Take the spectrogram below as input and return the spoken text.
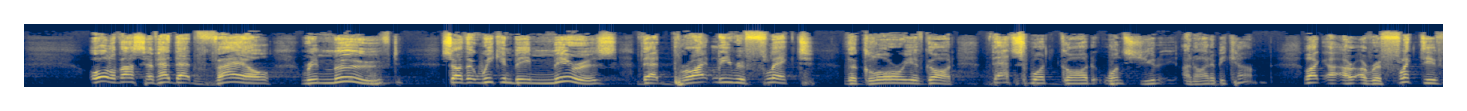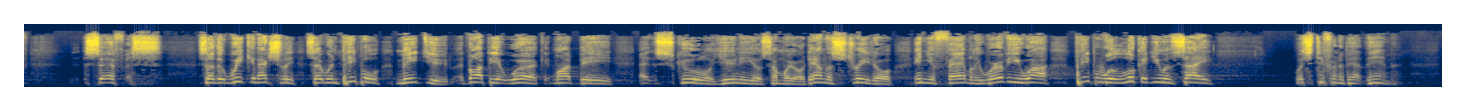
all of us have had that veil removed so that we can be mirrors that brightly reflect the glory of God. That's what God wants you and I to become. Like a, a reflective surface so that we can actually, so when people meet you, it might be at work, it might be at school or uni or somewhere or down the street or in your family, wherever you are, people will look at you and say, what's different about them?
